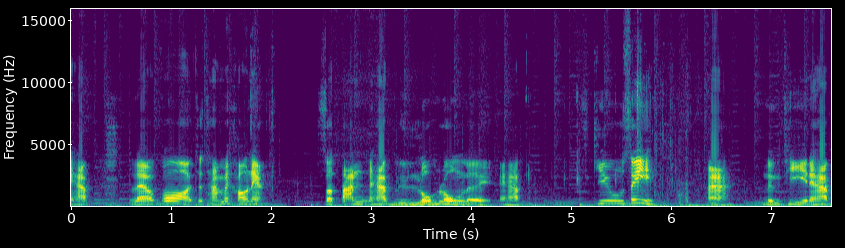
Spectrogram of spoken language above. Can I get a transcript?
นะครับ แล้วก็จะทำให้เขาเนี่ยสตันนะครับหรือล้มลงเลยนะครับสกิล C อะหนึ่งทีนะครับ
